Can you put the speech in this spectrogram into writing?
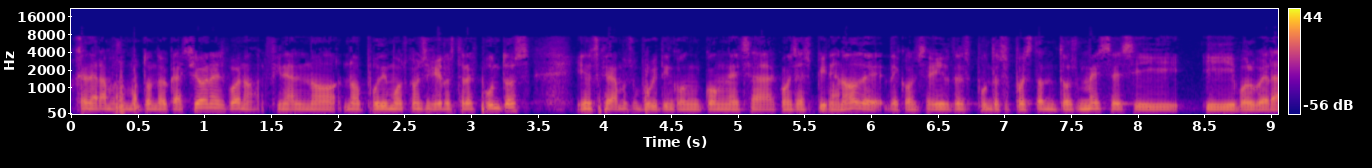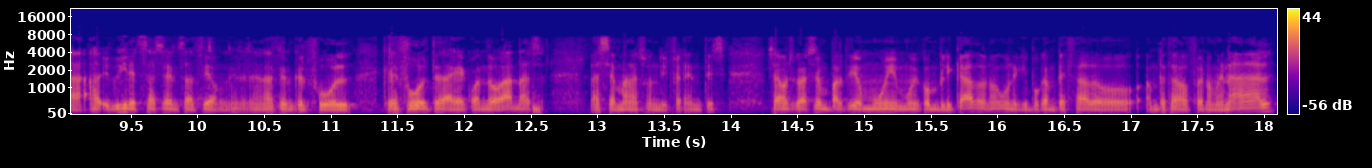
generamos un montón de ocasiones. Bueno, al final no, no pudimos conseguir los tres puntos y nos quedamos un poquitín con, con esa, con esa espina, ¿no? De, de, conseguir tres puntos después de tantos meses y, y volver a, vivir esa sensación, esa sensación que el fútbol, que el fútbol te da, que cuando ganas las semanas son diferentes. Sabemos que va a ser un partido muy, muy complicado, ¿no? Un equipo que ha empezado, ha empezado fenomenal,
